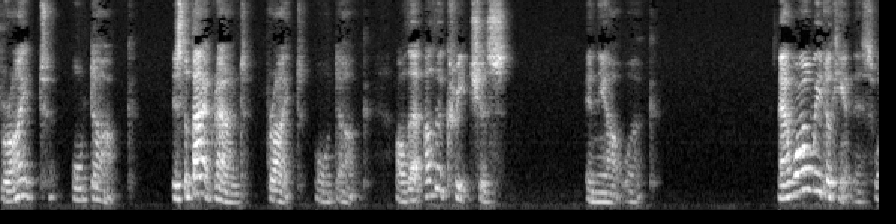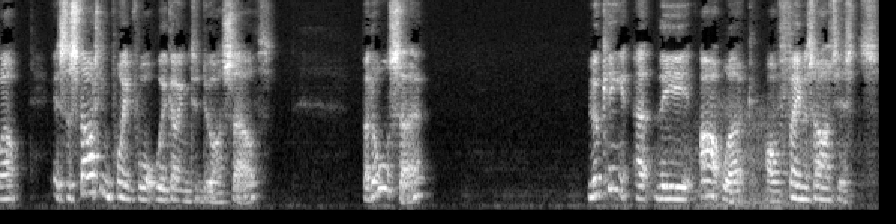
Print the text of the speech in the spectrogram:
bright or dark? Is the background bright or dark? Are there other creatures in the artwork? Now, why are we looking at this? Well, it's the starting point for what we're going to do ourselves, but also looking at the artwork of famous artists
